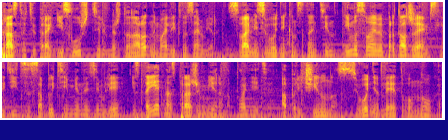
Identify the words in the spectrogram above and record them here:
Здравствуйте, дорогие слушатели Международной молитвы за мир. С вами сегодня Константин, и мы с вами продолжаем следить за событиями на Земле и стоять на страже мира на планете. А причин у нас сегодня для этого много.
